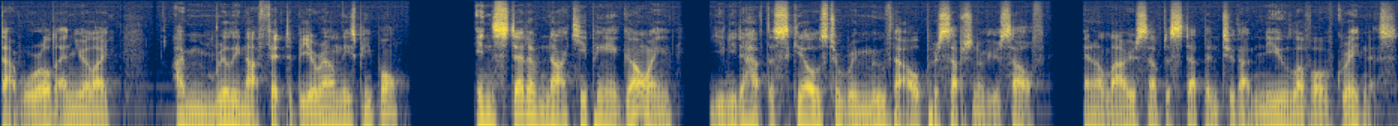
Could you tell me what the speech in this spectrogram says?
that world, and you're like, I'm really not fit to be around these people, instead of not keeping it going, you need to have the skills to remove that old perception of yourself and allow yourself to step into that new level of greatness.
